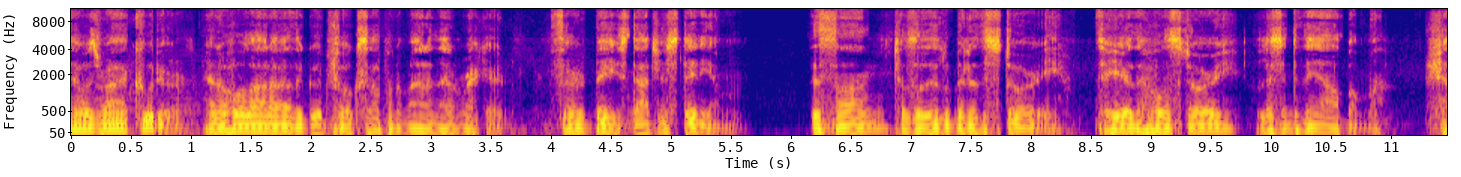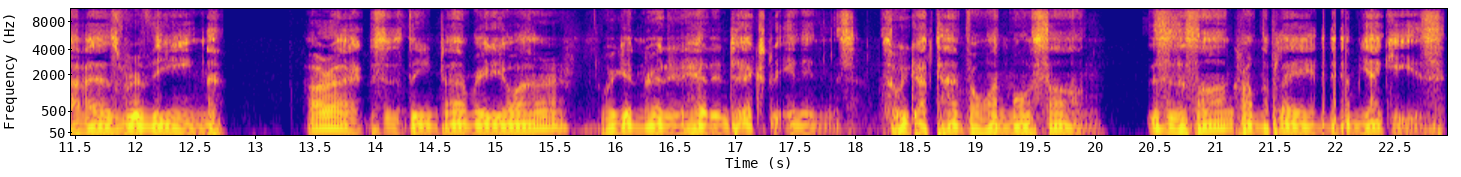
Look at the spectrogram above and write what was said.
There was Ry Cooder and a whole lot of other good folks helping him out on that record. Third base, Dodger Stadium. This song tells a little bit of the story. To hear the whole story, listen to the album, Chavez Ravine. All right, this is Theme Time Radio Hour. We're getting ready to head into extra innings, so we got time for one more song. This is a song from the play Damn Yankees.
